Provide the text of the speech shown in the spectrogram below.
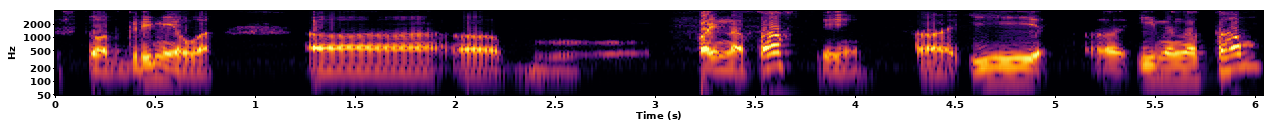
что отгремела война с Австрией, и именно там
